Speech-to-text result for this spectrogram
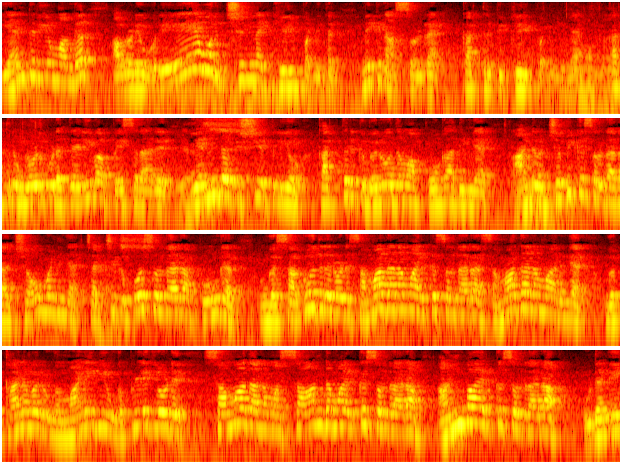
ஏன் தெரியுமாங்க? அவருடைய ஒரே ஒரு சின்ன கீழ்ப்படிதல். இன்னைக்கு நான் சொல்றேன். கர்த்தருக்கு கீழ்ப்படிங்க. கர்த்தர் உங்களோட கூட தெளிவா பேசுறாரு. எந்த விஷயத்திலயும் கர்த்தருக்கு விரோதமா போகாதீங்க. ஆண்டவர் ஜெபிக்க சொல்றாரா? ஜெபம் பண்ணுங்க. சர்ச்சுக்கு போக சொல்றாரா? போங்க. உங்க சகோதரரோட சமாதானமா இருக்க சொல்றாரா? சமாதானமா இருங்க. உங்க கணவர் உங்க மனைவி உங்க பிள்ளைகளோடு சமாதானமா சாந்தமா இருக்க சொல்றாரா? அன்பா இருக்க சொல்றாரா? உடனே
